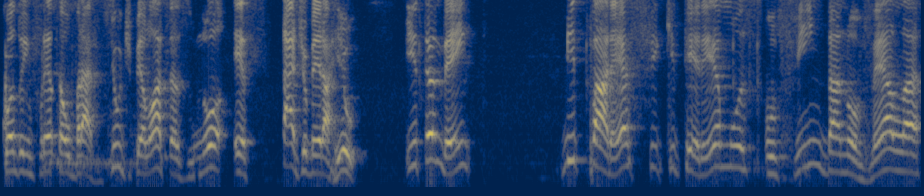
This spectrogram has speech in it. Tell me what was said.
quando enfrenta o Brasil de Pelotas no Estádio Beira Rio. E também me parece que teremos o fim da novela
